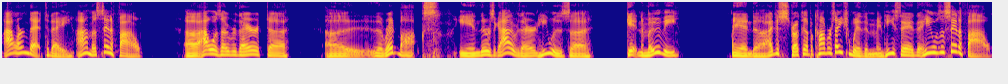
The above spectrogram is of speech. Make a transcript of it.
I learned that today. I'm a cinephile. Uh, I was over there at uh, uh, the Red Box, and there was a guy over there, and he was uh, getting a movie, and uh, I just struck up a conversation with him, and he said that he was a cinephile,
